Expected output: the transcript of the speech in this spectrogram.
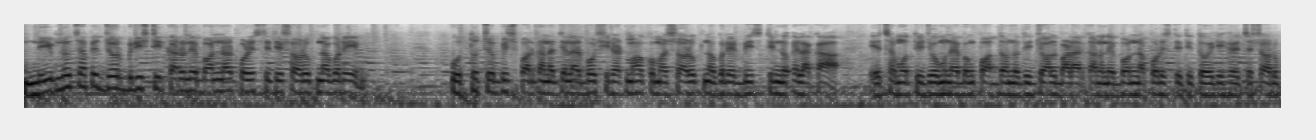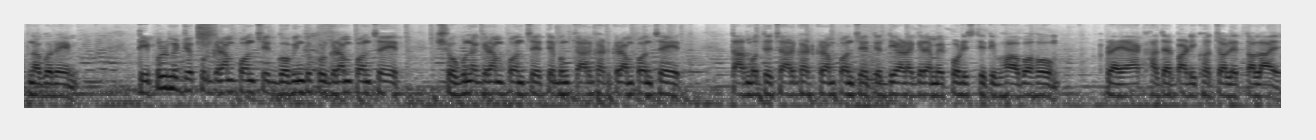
নিম্নচাপের জোর বৃষ্টির কারণে বন্যার পরিস্থিতি স্বরূপনগরে। উত্তর চব্বিশ পরগনা জেলার বসিরহাট মহকুমার স্বরূপনগরের বিস্তীর্ণ এলাকা। এছামতি যমুনা এবং পদ্মা নদীর জল বাড়ার কারণে বন্যা পরিস্থিতি তৈরি হয়েছে স্বরূপনগরে। ত্রিপুল মির্জাপুর গ্রাম পঞ্চায়েত, গোবিন্দপুর গ্রাম পঞ্চায়েত সগুনা গ্রাম পঞ্চায়েত এবং চারঘাট গ্রাম পঞ্চায়েত। তার মধ্যে চারঘাট গ্রাম পঞ্চায়েতের দিয়াড়া গ্রামের পরিস্থিতি ভয়াবহ। প্রায় এক হাজার বাড়িঘর জলের তলায়।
